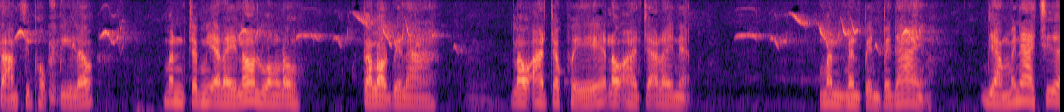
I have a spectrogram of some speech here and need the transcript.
สามสิบหกปีแล้ว มันจะมีอะไรล่อลวงเราตลอดเวลา เราอาจจะเขวเราอาจจะอะไรเนี่ย มันมันเป็นไปได้ อย่างไม่น่าเชื่อ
